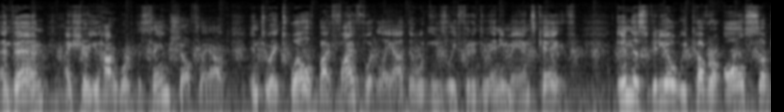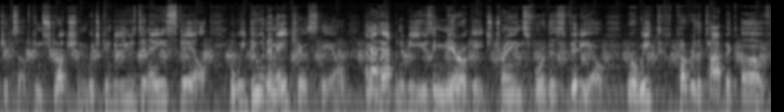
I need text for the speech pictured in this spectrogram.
and then I show you how to work the same shelf layout into a 12 by 5 foot layout that would easily fit into any man's cave. In this video, we cover all subjects of construction, which can be used in any scale, but we do it in HO scale, and I happen to be using narrow gauge trains for this video, where we cover the topic of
